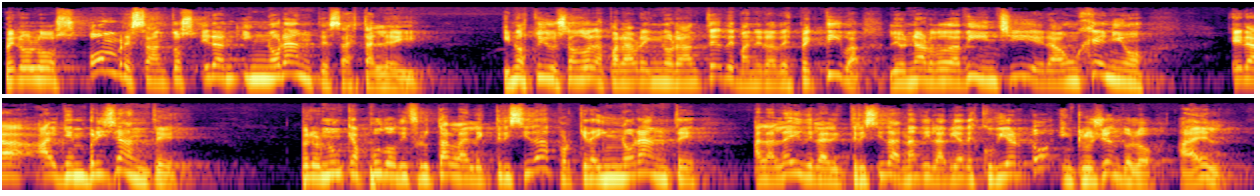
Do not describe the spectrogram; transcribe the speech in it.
Pero los hombres santos eran ignorantes a esta ley. Y no estoy usando la palabra ignorante de manera despectiva. Leonardo da Vinci era un genio, era alguien brillante, pero nunca pudo disfrutar la electricidad porque era ignorante a la ley de la electricidad. Nadie la había descubierto, incluyéndolo a él.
